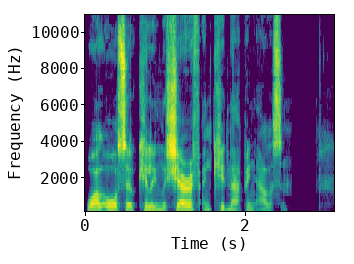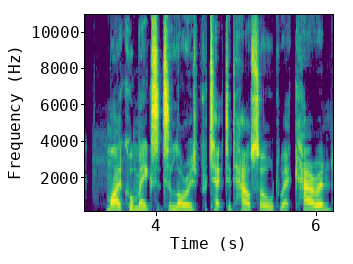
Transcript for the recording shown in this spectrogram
while also killing the sheriff and kidnapping Allison. Michael makes it to Laurie's protected household where Karen,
